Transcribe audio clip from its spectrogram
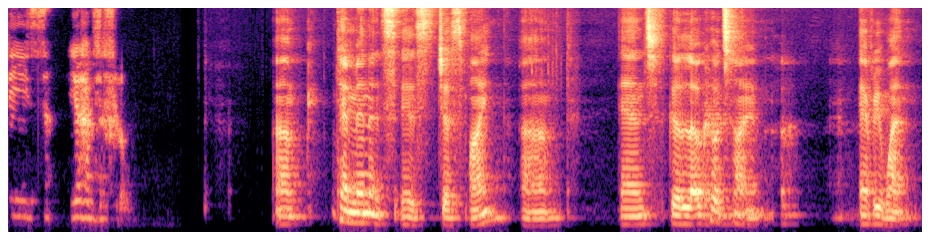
please, you have the floor. Um, 10 minutes is just fine. Um, and good local time, everyone.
